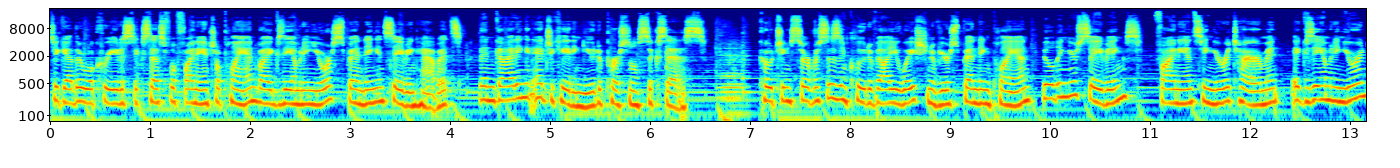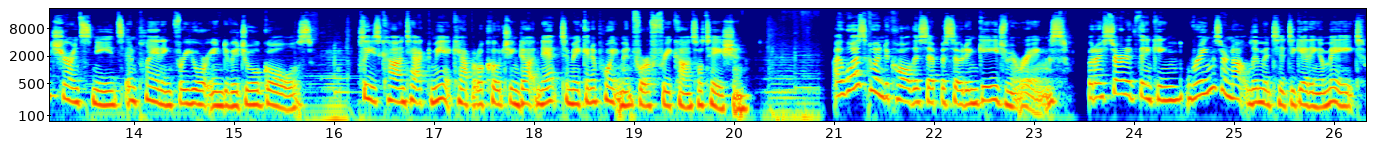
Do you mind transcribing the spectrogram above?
Together, we'll create a successful financial plan by examining your spending and saving habits, then guiding and educating you to personal success. Coaching services include evaluation of your spending plan, building your savings, financing your retirement, examining your insurance needs, and planning for your individual goals. Please contact me at capitalcoaching.net to make an appointment for a free consultation. I was going to call this episode Engagement Rings, but I started thinking rings are not limited to getting a mate,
